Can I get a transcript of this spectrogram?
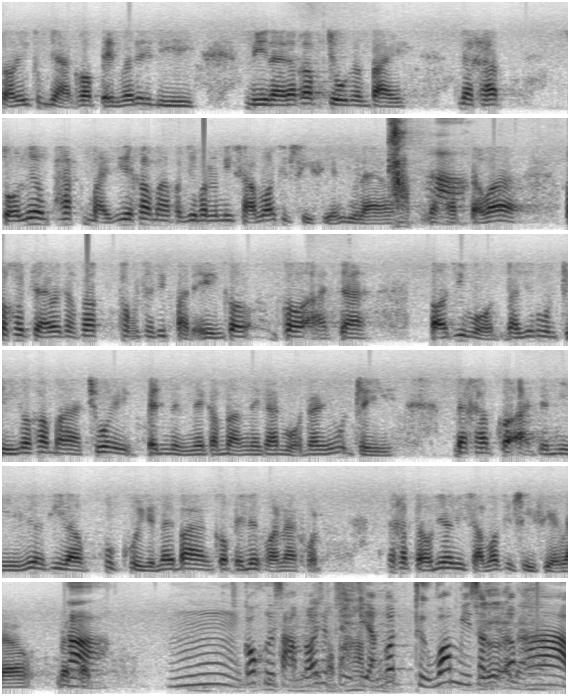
ตอนนี้ทุกอย่างก็เป็นไว้ได้ดี มีอะไรแล้วก็จูนกันไปนะครับส่วนเรื่องพักใหม่ที่จะเข้ามาปัจจุบันเรามี 314 เสียงอยู่แล้วครับนะครับค่ะแต่ว่าก็เข้าใจว่าทางพรรคพรรคประชาธิปัตย์เองก็ก็อาจจะ ตอนที่โหวตนายกรัฐมนตรีก็เข้ามาช่วยเป็นหนึ่งในกำลังในการโหวตนายกรัฐมนตรีนะครับ ก็อาจจะมีเรื่องที่เราพูดคุยกันได้บ้าง ก็เป็นเรื่องของอนาคตนะครับแต่วันนี้เรามี 314 เสียงแล้วนะคค่ะรับอืมก็คือ 314 เสียงก็ถือว่ามีเสถียรภาพ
